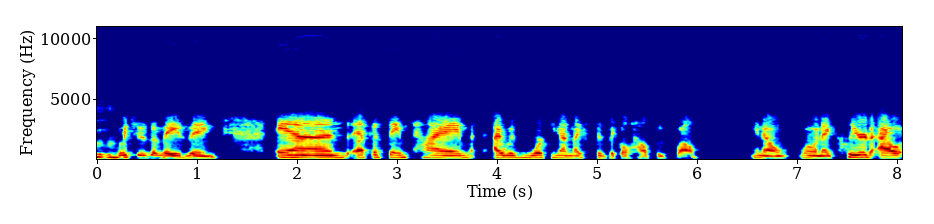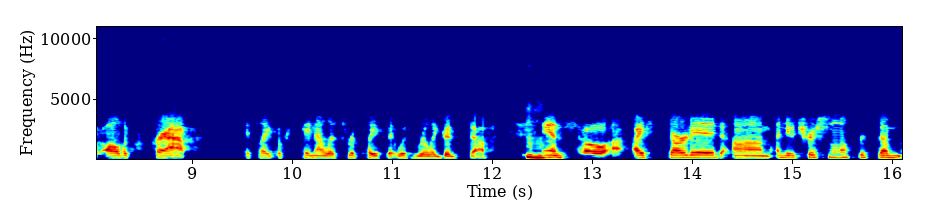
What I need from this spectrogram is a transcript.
mm which is amazing. And at the same time, I was working on my physical health as well. You know, when I cleared out all the crap, it's like, okay, now let's replace it with really good stuff. Mm-hmm. And so I started um, a nutritional system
